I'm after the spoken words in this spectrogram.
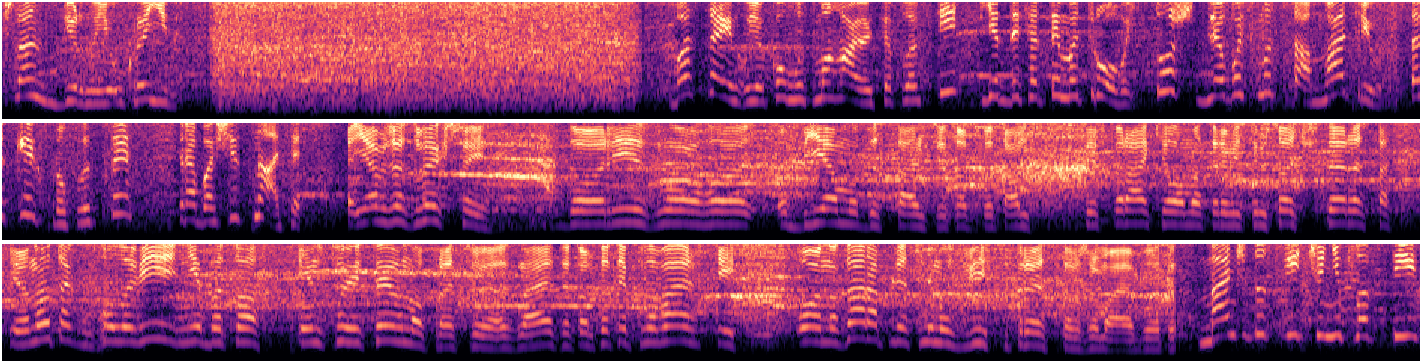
член збірної України. Басейн, у якому змагаються плавці, 50-метровий. Тож для 800 метрів таких проплисти треба 16. Я вже звикший до різного об'єму дистанції, тобто там півтора кілометра, 800-400. І воно так в голові нібито інтуїтивно працює, знаєте. Тобто ти пливеш такий, о, ну зараз плюс-мінус 200-300 вже має бути. Менш досвідчені плавці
